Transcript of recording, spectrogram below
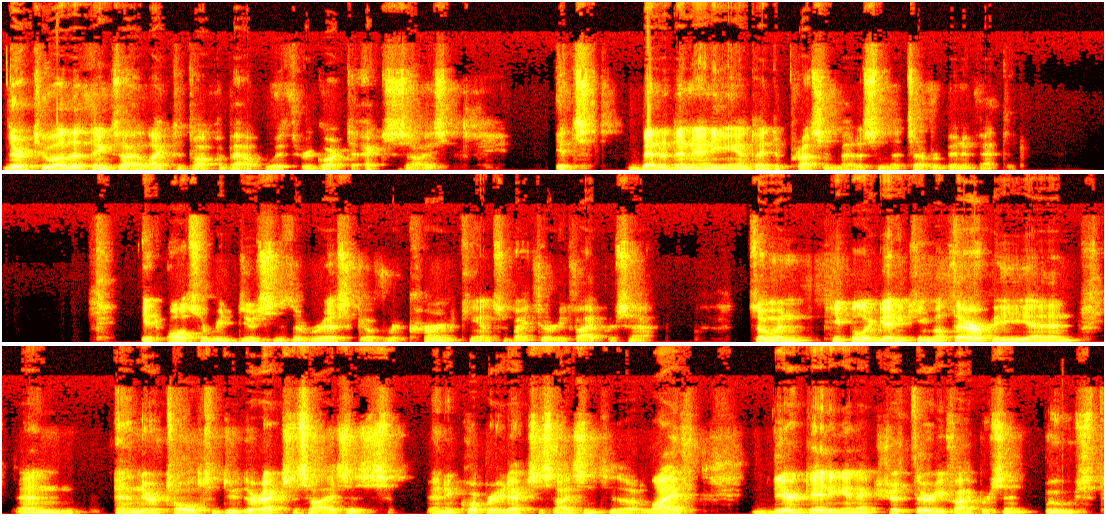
There are two other things I like to talk about with regard to exercise. It's better than any antidepressant medicine that's ever been invented. It also reduces the risk of recurrent cancer by 35%. So when people are getting chemotherapy and and and they're told to do their exercises and incorporate exercise into their life, they're getting an extra 35% boost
